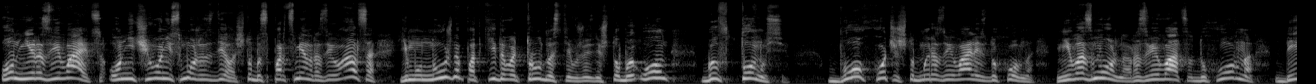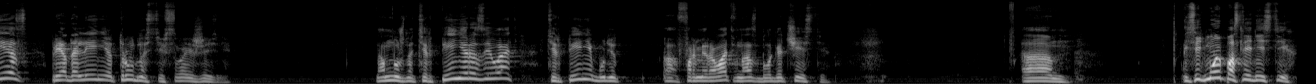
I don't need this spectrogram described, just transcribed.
он не развивается, он ничего не сможет сделать. Чтобы спортсмен развивался, ему нужно подкидывать трудности в жизни, чтобы он был в тонусе. Бог хочет, чтобы мы развивались духовно. Невозможно развиваться духовно без преодоления трудностей в своей жизни. Нам нужно терпение развивать, терпение будет формировать в нас благочестие. И седьмой последний стих.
